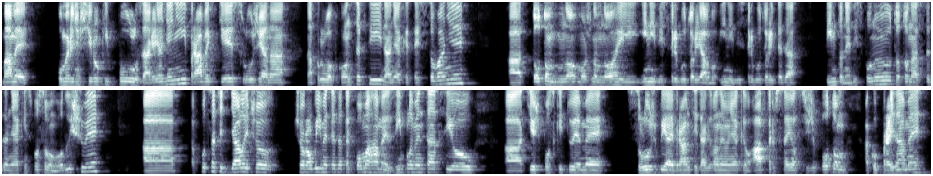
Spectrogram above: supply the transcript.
Máme pomerne široký pool zariadení, práve tie slúžia na, na proof of concepty, na nejaké testovanie a toto mno, možno mnohí iní distribútori alebo iní distribútori teda týmto nedisponujú. Toto nás teda nejakým spôsobom odlišuje a, v podstate ďalej, čo, čo robíme, teda tak pomáhame s implementáciou a tiež poskytujeme služby aj v rámci tzv. nejakého after sales, čiže potom, ako predáme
